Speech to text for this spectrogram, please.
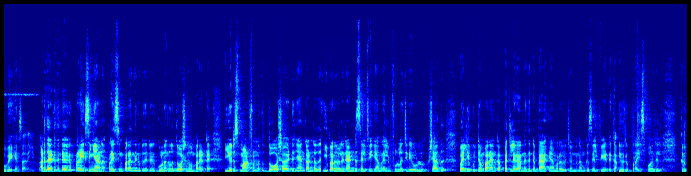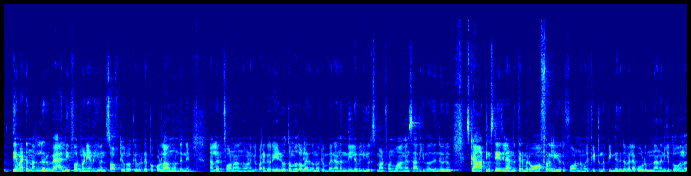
ഉപയോഗിക്കാൻ സാധിക്കും. അടുത്തായിട്ട് ഇതിന്റെ ഒരു പ്രൈസിംഗ് ആണ്. പ്രൈസിംഗ് പറയുന്നതിന് ഇതിന്റെ ഒരു ഗുണങ്ങളും ദോഷങ്ങളും പറയട്ടെ. ഈ ഒരു സ്മാർട്ട് ഫോണിനകത്ത് ദോഷമായിട്ട് ഞാൻ കണ്ടത് ഈ പറഞ്ഞ പോലെ രണ്ട് സെൽഫി ക്യാമറയിലും ഫുൾ എച്ച് ഡി ഉള്ളൂ. പക്ഷേ അത് വലിയ കുറ്റം പറയാൻ പറ്റില്ല. കാരണം ഇതിന്റെ ബാക്ക് ക്യാമറ വെച്ചുകൊണ്ട് നമുക്ക് സെൽഫി എടുക്കാം. ഈ ഒരു പ്രൈസ് പോയിന്റിൽ കൃത്യമായിട്ട് നല്ലൊരു വാല്യൂ ഫോർ മണിയാണ് ഈവൻ സോഫ്റ്റ്വെയർ ഒക്കെ ഇവരുടെ ഇപ്പോൾ കൊള്ളാവുന്നതുകൊണ്ട് തന്നെ നല്ലൊരു ഫോണാണെന്ന് വേണമെങ്കിൽ പറയേണ്ടി വരും. എഴുപത്തൊമ്പത് തൊള്ളായിരത്തി തൊണ്ണൂറ്റൊമ്പതിനാണ് നിലവിൽ ഈ ഒരു സ്മാർട്ട് ഫോൺ വാങ്ങാൻ സാധിക്കുന്നത്. ഇതിന്റെ ഒരു സ്റ്റാർട്ടിംഗ് സ്റ്റേജിലാണ് ഇത്തരം ഒരു ഓഫറിൽ ഈ ഒരു ഫോൺ നമുക്ക് കിട്ടുന്നത്. പിന്നെ ഇതിന്റെ വില കൂടും എന്നാണ് എനിക്ക് തോന്നുന്നത്.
